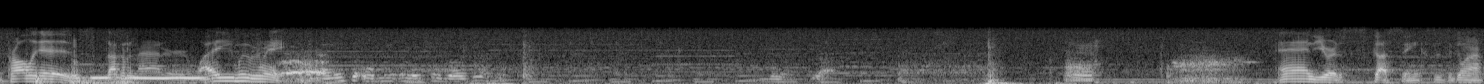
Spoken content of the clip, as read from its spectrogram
It probably is. It's not gonna matter. Why are you moving me? I need to open and. And you're disgusting because this is going on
